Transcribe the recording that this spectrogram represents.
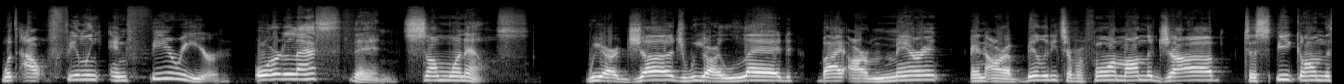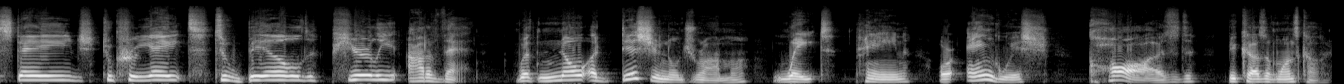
without feeling inferior or less than someone else. We are judged, we are led by our merit and our ability to perform on the job, to speak on the stage, to create, to build purely out of that with no additional drama, weight, pain, or anguish caused because of one's color,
